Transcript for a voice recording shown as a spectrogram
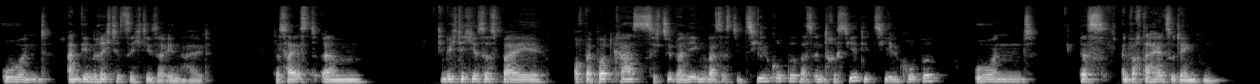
Und an wen richtet sich dieser Inhalt? Das heißt, ähm, wichtig ist es bei auch bei Podcasts sich zu überlegen, was ist die Zielgruppe, was interessiert die Zielgruppe und das einfach daher zu denken.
